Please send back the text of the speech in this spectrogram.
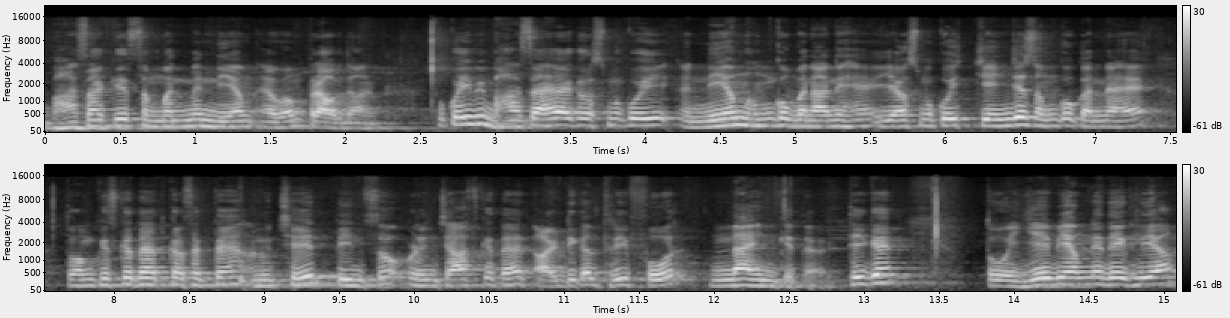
भाषा के संबंध में नियम एवं प्रावधान। तो कोई भी भाषा है, अगर उसमें कोई नियम हमको बनाने हैं या उसमें कोई चेंजेस हमको करना है तो हम किसके तहत कर सकते हैं? अनुच्छेद तीन सौ उनचास के तहत आर्टिकल 349 के तहत। ठीक है? तो ये भी हमने देख लिया।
